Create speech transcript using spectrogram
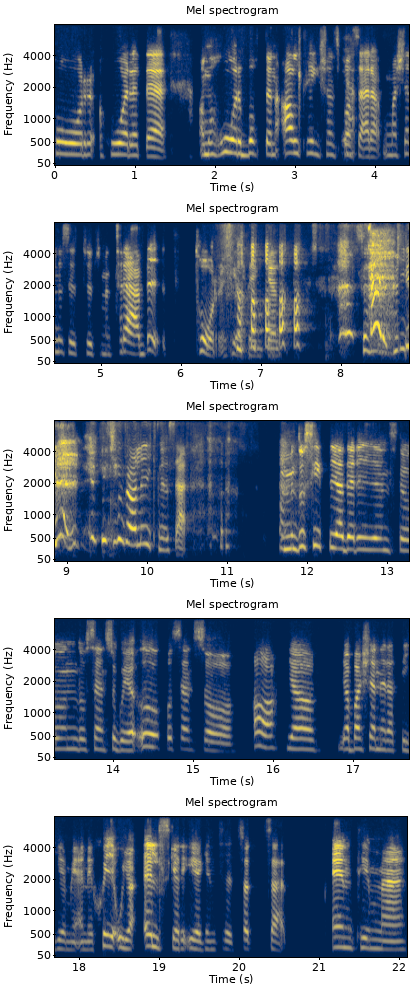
torr, håret är, ja men hårbotten, allting känns bara Ja. så här, man känner sig typ som en träbit. Torr helt enkelt. Verkligen! Vilken bra liknelse. ja, men då sitter jag där i en stund och sen så går jag upp och sen så, ja, jag, jag bara känner att det ger mig energi och jag älskar egen tid. Så att så här, en timme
